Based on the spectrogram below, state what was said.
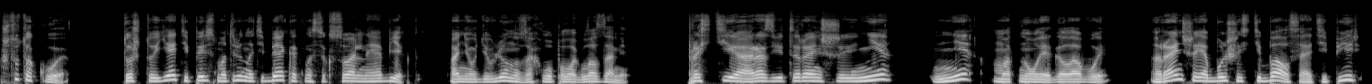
Что такое?» «То, что я теперь смотрю на тебя, как на сексуальный объект». Аня удивленно захлопала глазами. «Прости, а разве ты раньше не...» «Не», — мотнул я головой. «Раньше я больше стебался, а теперь...»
